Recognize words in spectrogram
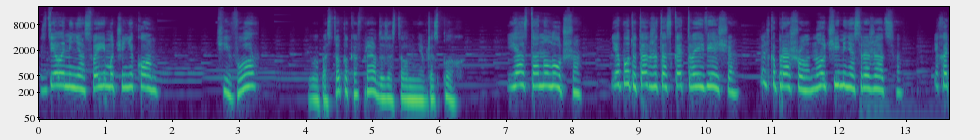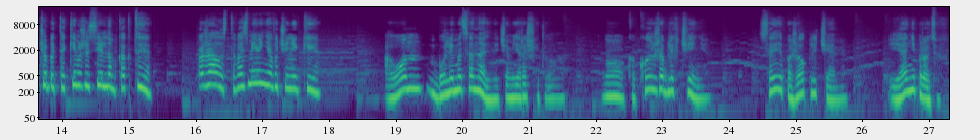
Сделай меня своим учеником!» «Чего?» Его поступок и вправду застал меня врасплох. «Я стану лучше. Я буду также таскать твои вещи. Только прошу, научи меня сражаться. Я хочу быть таким же сильным, как ты. Пожалуйста, возьми меня в ученики». А он более эмоциональный, чем я рассчитывала. Но какое же облегчение. Сэй пожал плечами. Я не против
